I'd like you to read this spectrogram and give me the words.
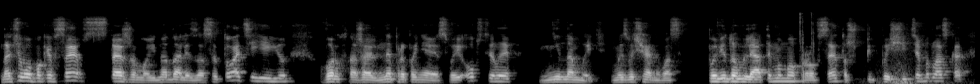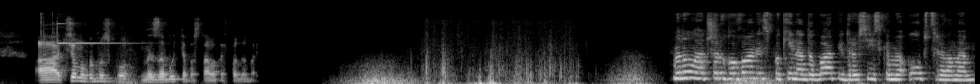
На цьому поки все стежимо і надалі за ситуацією. Ворог, на жаль, не припиняє свої обстріли ні на мить. Ми, звичайно, вас повідомлятимемо про все. Тож підпишіться, будь ласка. А цьому випуску не забудьте поставити вподобайку. Минула чергова неспокійна доба під російськими обстрілами.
